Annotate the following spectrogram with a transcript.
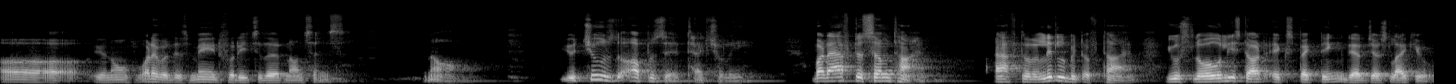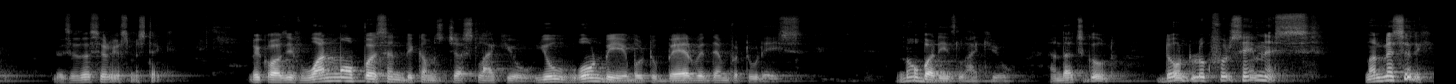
uh, you know, whatever this made for each other nonsense. No. You choose the opposite actually, but after some time, after a little bit of time, you slowly start expecting they're just like you. This is a serious mistake. Because if one more person becomes just like you, you won't be able to bear with them for two days. Nobody is like you, and that's good. Don't look for sameness, not necessary.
